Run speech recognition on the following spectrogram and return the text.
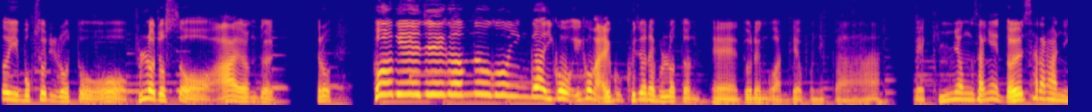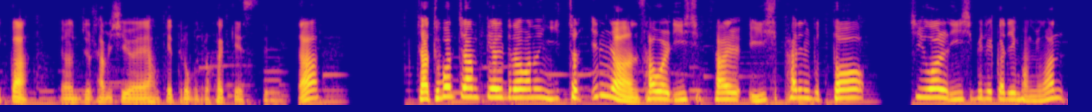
또 이 목소리로 또 불러줬어. 아 여러분들 들어 거기 지금 누구인가 이거 이거 말고 그 전에 불렀던 예, 노래인 것 같아요 보니까 네, 김명상의 널 사랑하니까 여러분들 잠시 후에 함께 들어보도록 하겠습니다. 자 두 번째 함께 할 드라마는 2001년 4월 24일 28일부터 10월 21일까지 방영한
